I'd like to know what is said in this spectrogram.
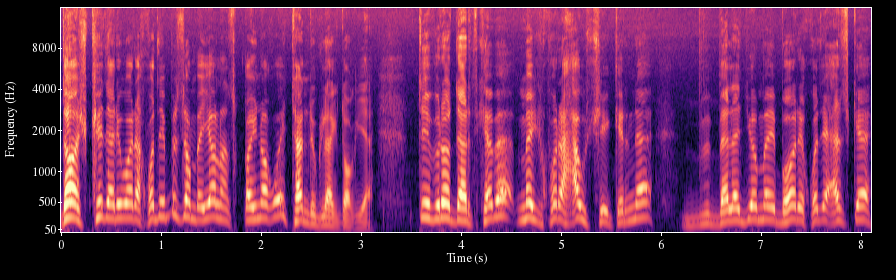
داش که داری واره خودی بزن به یالانس قینا تند تندولک داغیه. تی برا درد که به خور خورا حوز شکرنه بلدی باری خودی هست که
